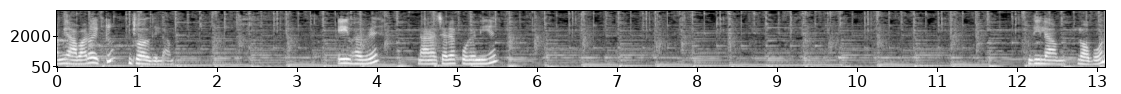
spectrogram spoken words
আমি আবারও একটু জল দিলাম। এইভাবে নাড়াচাড়া করে নিয়ে দিলাম লবণ।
